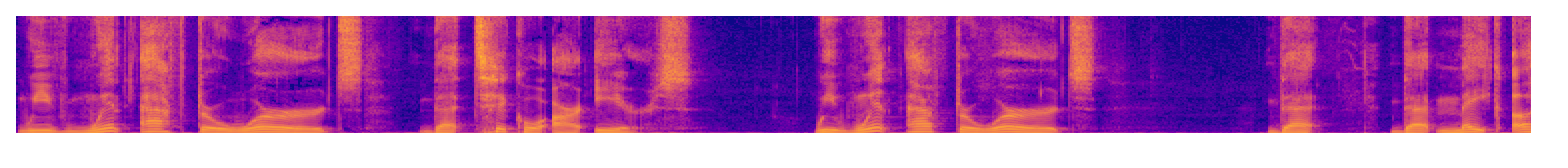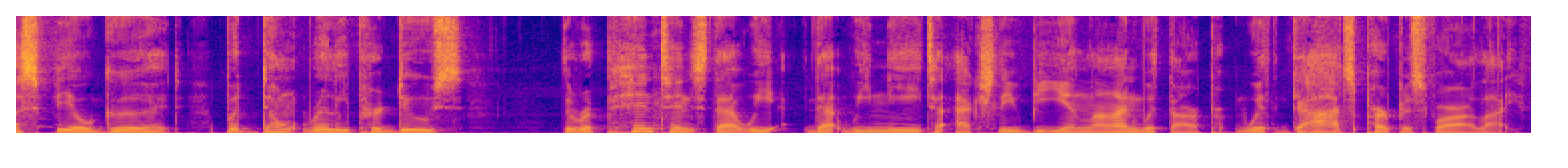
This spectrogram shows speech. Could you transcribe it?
we've went after words that tickle our ears. We went after words that that make us feel good but don't really produce the repentance that we that we need to actually be in line with our with God's purpose for our life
